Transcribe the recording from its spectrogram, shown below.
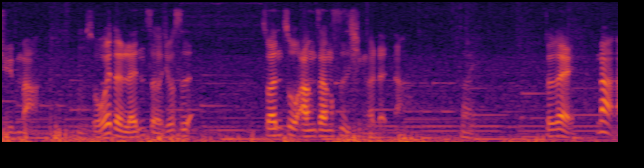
君嘛。所谓的忍者就是专做肮脏事情的人呐。对，对不对？那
